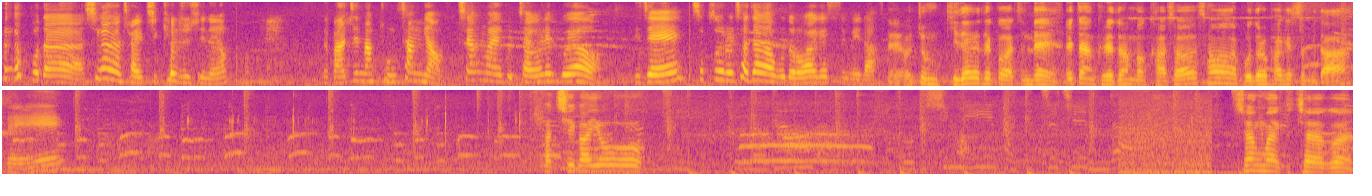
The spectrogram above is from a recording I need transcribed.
생각보다 시간을 잘 지켜주시네요. 네, 마지막 종착역 치앙마이 도착을 했고요. 이제 숙소를 찾아가 보도록 하겠습니다. 네, 좀 기다려야 될 것 같은데 일단 그래도 한번 가서 상황을 보도록 하겠습니다. 네. 같이 가요. 치앙마이 기차역은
